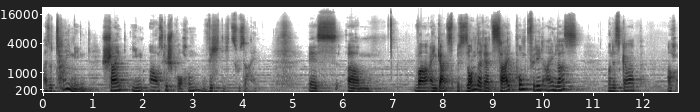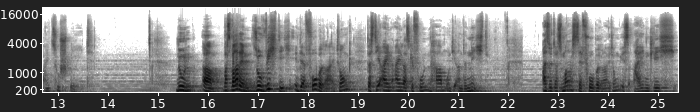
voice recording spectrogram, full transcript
Also Timing scheint ihm ausgesprochen wichtig zu sein. Es ähm, war ein ganz besonderer Zeitpunkt für den Einlass und es gab auch ein zu spät. Nun, ähm, was war denn so wichtig in der Vorbereitung, dass die einen Einlass gefunden haben und die anderen nicht? Also das Maß der Vorbereitung ist eigentlich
